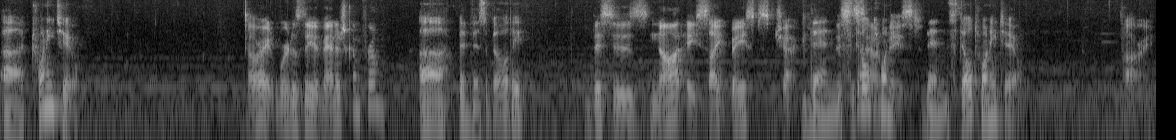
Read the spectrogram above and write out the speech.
Uh, 22. All right, where does the advantage come from? Uh, invisibility. This is not a sight-based check. Then this still is 20. sound-based. Then still 22. All right.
